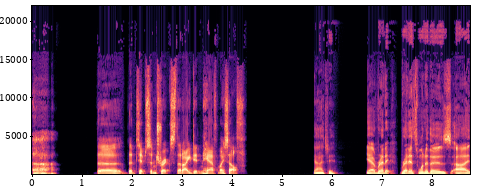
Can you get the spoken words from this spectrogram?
uh, the the tips and tricks that I didn't have myself. Gotcha. Yeah, Reddit. Reddit's one of those. Uh,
